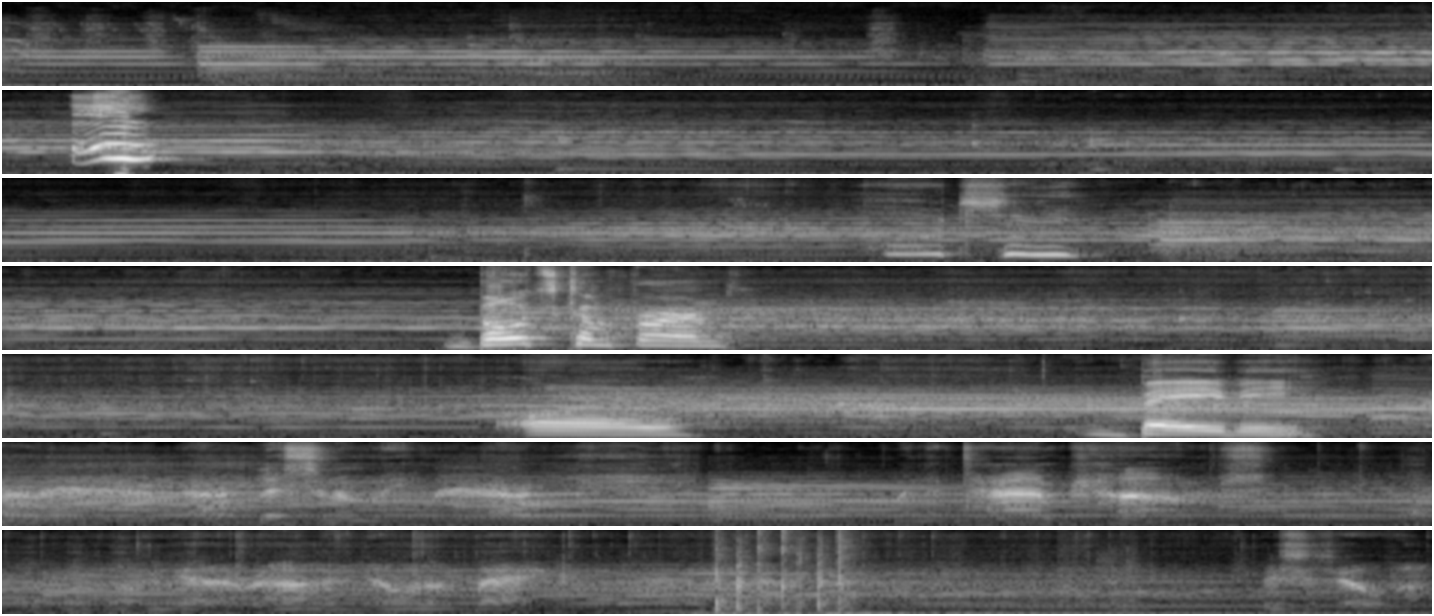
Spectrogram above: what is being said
Oh. Oh, gee. Boats confirmed. Oh, baby. Listen to me. When the time comes, you gotta run and don't look back. This is over.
